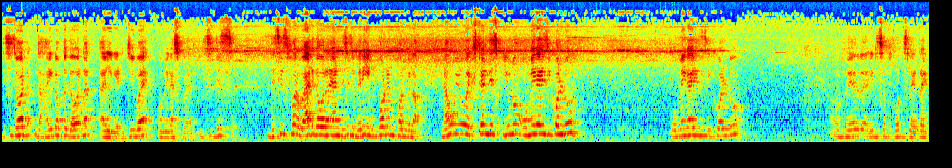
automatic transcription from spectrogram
This is what the height of the governor i will get g by omega square. This is this this is for watt governor and this is a very important formula. Now you extend this you know omega is equal to omega is equal to uh, where it's a fourth slide right?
